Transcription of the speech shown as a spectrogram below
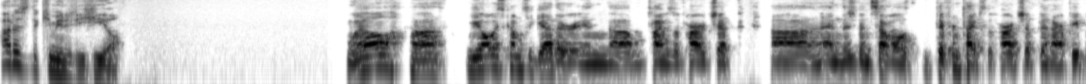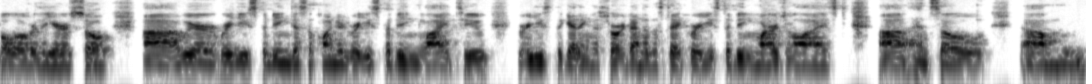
How does the community heal? Well, uh, we always come together in um, times of hardship, uh, and there's been several different types of hardship in our people over the years. So uh, we're we're used to being disappointed. We're used to being lied to. We're used to getting the short end of the stick. We're used to being marginalized, uh, and so um,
